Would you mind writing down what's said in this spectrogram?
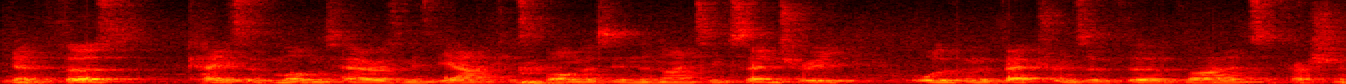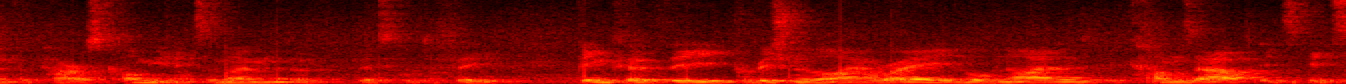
you know, the first case of modern terrorism is the anarchist bombers in the 19th century. All of them are veterans of the violent suppression of the Paris Commune. It's a moment of political defeat. Think of the provisional IRA in Northern Ireland. It comes out, it's, it's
